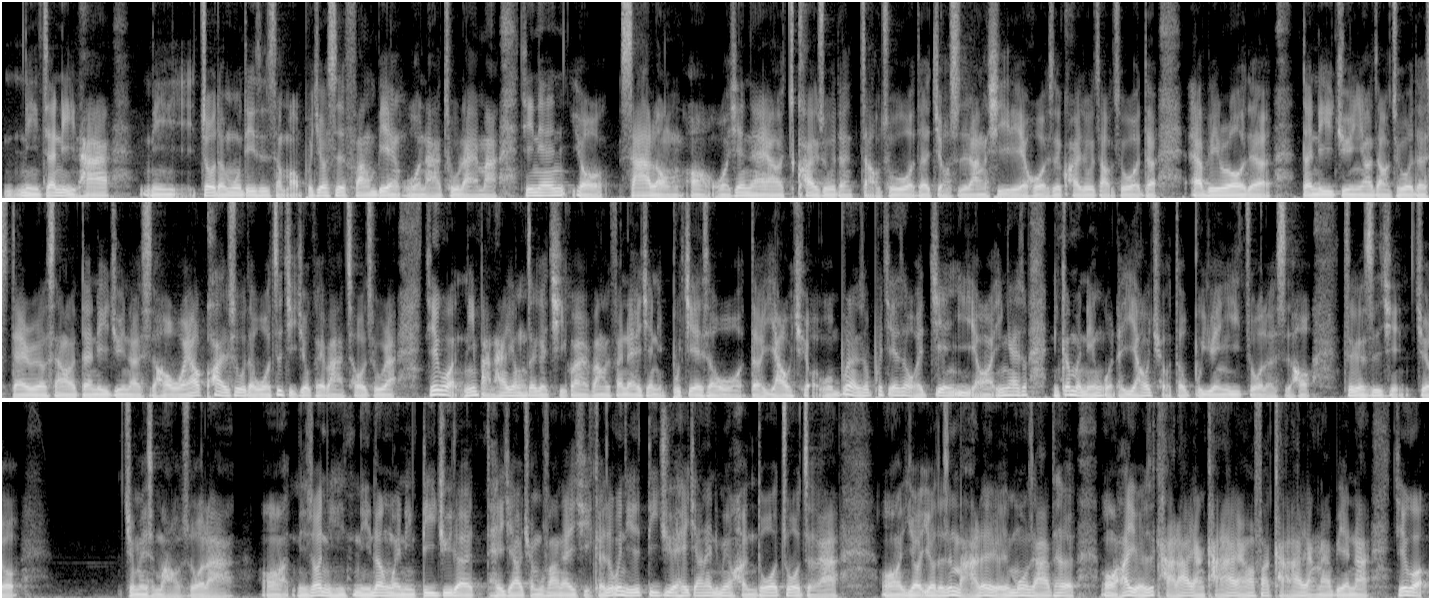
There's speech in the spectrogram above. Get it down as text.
你整理它，你做的目的是什么？不就是方便我拿出来吗？今天有沙龙哦，我现在要快速的找出我的九十浪系列，或者是快速找出我的 Abbey Road 的邓丽君，要找出我的 Stereo 上的邓丽君的时候，我要快速的，我自己就可以把它抽出来。结果你把它用这个奇怪的方式分类，而且你不接受我的要求，我不能说不接受我的建议哦，应该说你根本连我的要求都不愿意做的时候，这个事情就。就没什么好说啦，哦，你说你你认为你 D G 的黑胶全部放在一起，可是问题是 D G 的黑胶那里面有很多作者啊，哦，有有的是马勒，有的莫扎特，哦，还有的是卡拉扬，卡拉扬要放卡拉扬那边呐，结果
